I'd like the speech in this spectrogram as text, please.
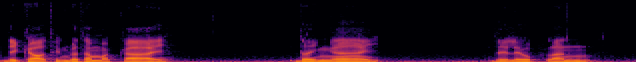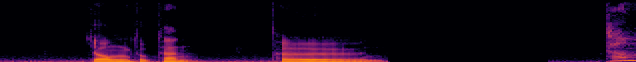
ได้เข้าถึงพระธรรมกาย โดยง่าย โดยเร็วพลัน จงทุกท่าน เทินธรรม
